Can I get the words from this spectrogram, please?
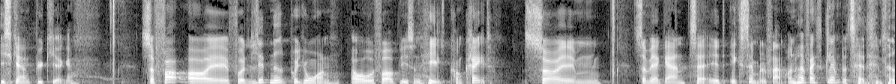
i Skjern Bykirke. Så for at øh, få det lidt ned på jorden, og for at blive sådan helt konkret, så, øh, så vil jeg gerne tage et eksempel frem. Og nu har jeg faktisk glemt at tage det med,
